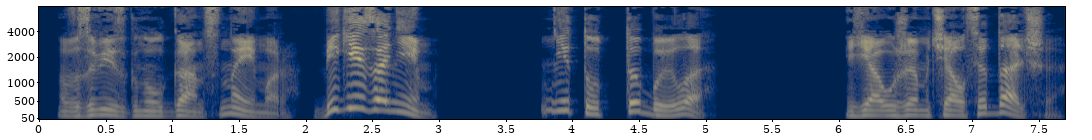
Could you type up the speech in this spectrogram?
— взвизгнул Ганс Неймар. «Беги за ним!» Не тут-то было. Я уже мчался дальше.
